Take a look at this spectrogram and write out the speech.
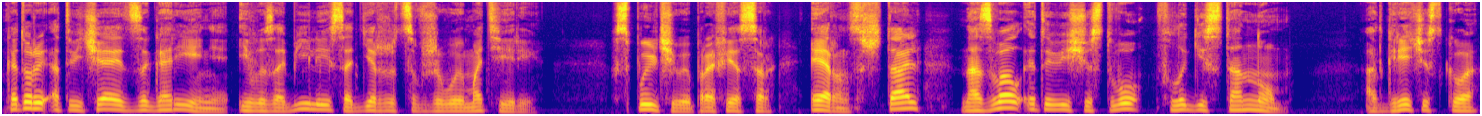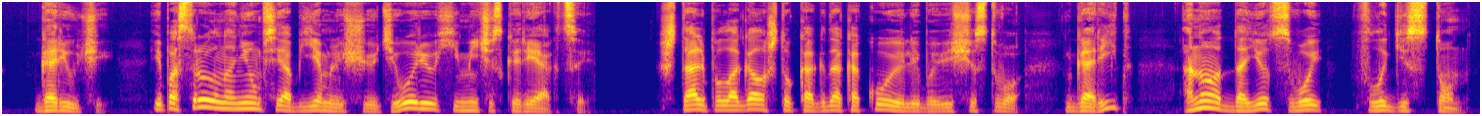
который отвечает за горение и в изобилии содержится в живой материи. Вспыльчивый профессор Эрнст Шталь назвал это вещество флагистоном, от греческого «горючий», и построил на нем всеобъемлющую теорию химической реакции. Шталь полагал, что когда какое-либо вещество горит, оно отдает свой флагистон —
